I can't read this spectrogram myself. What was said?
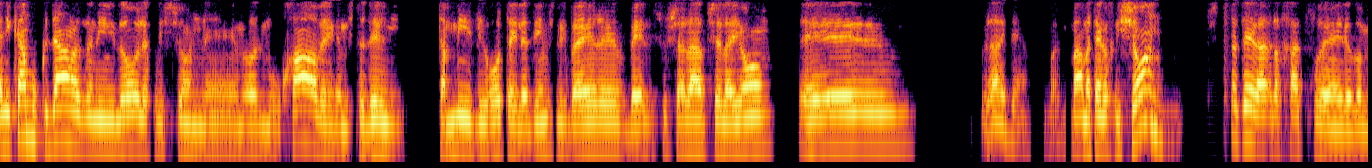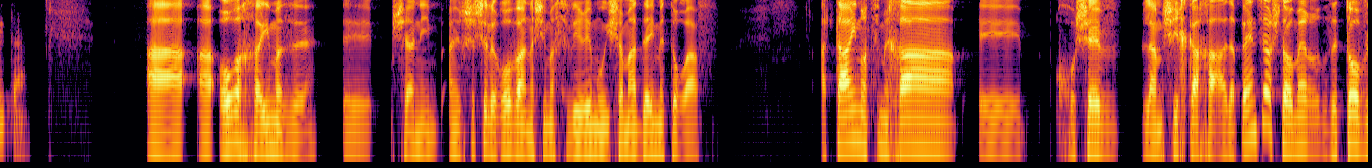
אני קם מוקדם, אז אני לא הולך לישון אה, מאוד מאוחר, ואני גם משתדל תמיד לראות את הילדים שלי בערב באיזשהו שלב של היום. אה, לא יודע, מה, מתי אני הולך לישון? משתדל עד 11 להיות במיטה. האורח חיים הזה, אה, שאני אני חושב שלרוב האנשים הסבירים הוא יישמע די מטורף, אתה עם עצמך אה, חושב להמשיך ככה עד הפנסיה, או שאתה אומר, זה טוב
